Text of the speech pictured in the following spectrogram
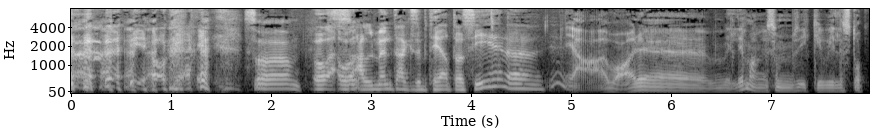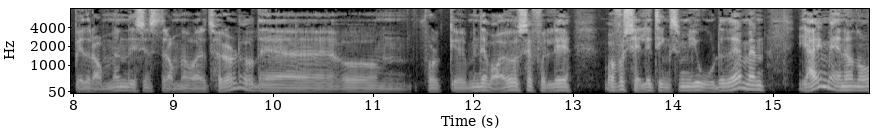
ja, ok. så Og, og allment akseptert å si? Eller? ja, det var eh, veldig mange som ikke ville stoppe i Drammen. De syntes Drammen var et høl. Og det, og folk, men det var jo selvfølgelig var forskjellige ting som gjorde det. Men jeg mener jo nå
